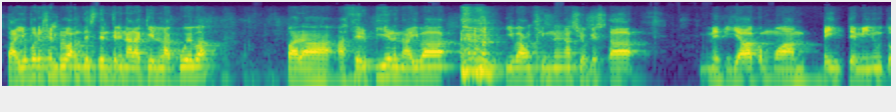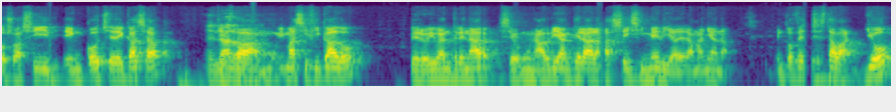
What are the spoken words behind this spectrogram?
O sea, yo, por ejemplo, antes de entrenar aquí en la cueva, para hacer pierna, iba, iba a un gimnasio que está, me pillaba como a 20 minutos o así en coche de casa, El que estaba muy masificado, pero iba a entrenar según abrían, que era a las seis y media de la mañana. Entonces estaba yo,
